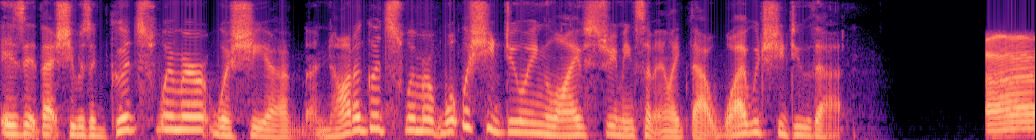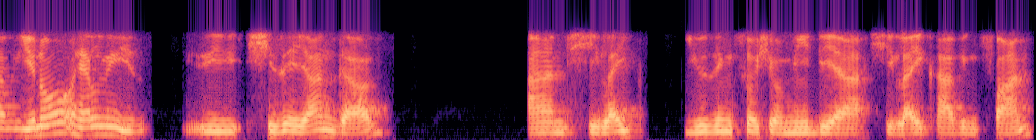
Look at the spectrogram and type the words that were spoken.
is it that she was a good swimmer? Was she a, not a good swimmer? What was she doing live streaming something like that? Why would she do that? Um, you know, Helen is, she's a young girl and she likes using social media. She likes having fun.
